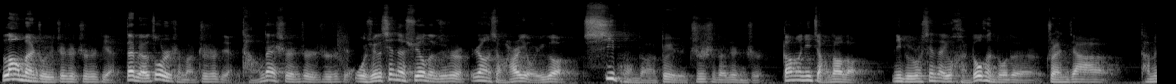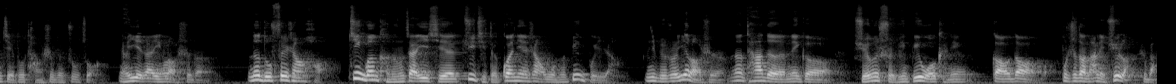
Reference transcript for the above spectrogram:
浪漫主义这是知识点，代表作是什么？知识点。唐代诗人这是知识点。我觉得现在需要的就是让小孩有一个系统的对知识的认知。刚刚你讲到了，你比如说现在有很多很多的专家，他们解读唐诗的著作，然后叶嘉莹老师的。那都非常好，尽管可能在一些具体的观念上我们并不一样。你比如说叶老师，那他的那个学问水平比我肯定高到不知道哪里去了，是吧？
